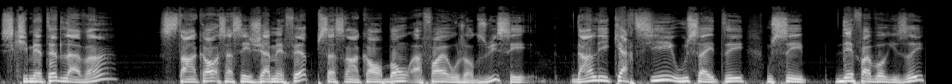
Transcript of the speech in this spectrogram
ce qu'il mettait de l'avant, c'est encore, ça s'est jamais fait, puis ça sera encore bon à faire aujourd'hui. C'est dans les quartiers où ça a été, où c'est défavorisé,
